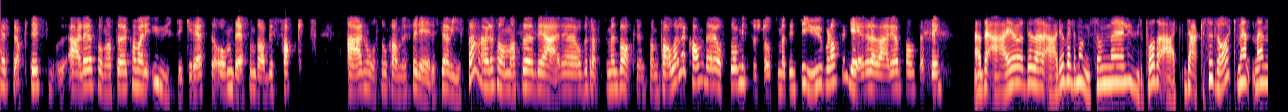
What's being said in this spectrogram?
helt praktisk? Er det sånn at det kan være usikkerhet om det som da blir sagt er noe som kan refereres i avisa? Er det sånn at det er eh, å betrakte som en bakgrunnssamtale, eller kan det også misforstås som et intervju? Hvordan fungerer det der i en sånn setting? Ja, det, jo, det der er det jo veldig mange som eh, lurer på. Det er, det er ikke så rart, men, men,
